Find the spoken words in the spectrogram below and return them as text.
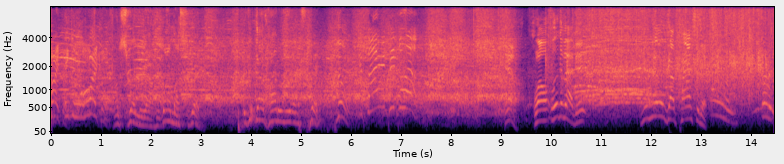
Michael, They go all Michael. I'm sweating around here. Why am I sweating? Is it that hot in here? I'm sweating. No. You're firing people up. Yeah. Well, look at that. dude. you really got passionate. Hey,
